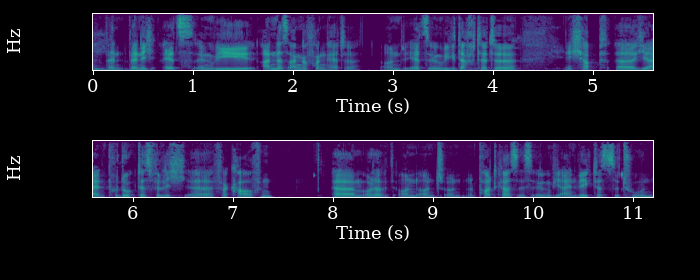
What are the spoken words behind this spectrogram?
wenn, wenn ich jetzt irgendwie anders angefangen hätte und jetzt irgendwie gedacht hätte, ich habe äh, hier ein Produkt, das will ich äh, verkaufen, ähm, oder und, und, und ein Podcast ist irgendwie ein Weg, das zu tun,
